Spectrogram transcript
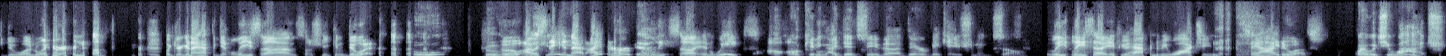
you do one way or another. But you're gonna have to get Lisa on so she can do it. Ooh, Who? Who? I was thinking that. I haven't heard from Yeah. Lisa in weeks. all, all kidding. I did see the they're vacationing. So Le- Lisa, if you happen to be watching, say hi to us. why would she watch?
